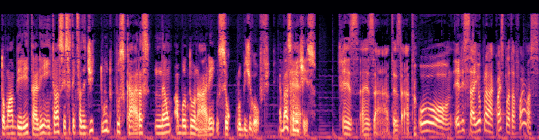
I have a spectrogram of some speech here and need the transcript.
tomar uma birita ali. Então, assim, você tem que fazer de tudo pros caras não abandonarem o seu clube de golfe. É basicamente isso. Ex- exato, exato. O, ele saiu pra quais plataformas?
